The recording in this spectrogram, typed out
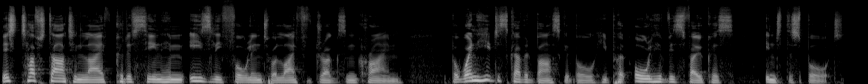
This tough start in life could have seen him easily fall into a life of drugs and crime, but when he discovered basketball, he put all of his focus into the sport.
